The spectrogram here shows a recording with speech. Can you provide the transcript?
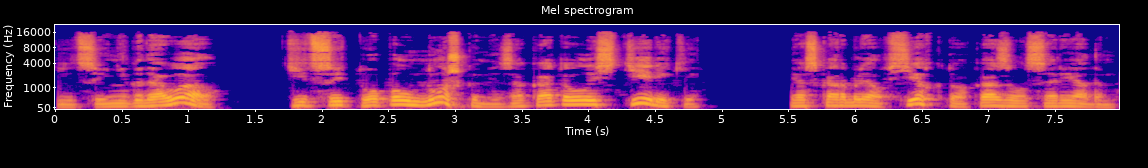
птицей негодовал, птицей топал ножками, закатывал истерики и оскорблял всех, кто оказывался рядом.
